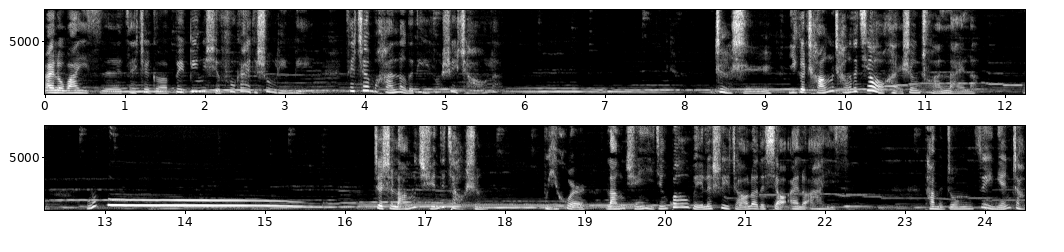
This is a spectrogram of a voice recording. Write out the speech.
艾洛瓦伊斯在这个被冰雪覆盖的树林里，在这么寒冷的地方睡着了。这时，一个长长的叫喊声传来了：“呜呼！”这是狼群的叫声。不一会儿，狼群已经包围了睡着了的小艾洛阿伊斯。他们中最年长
